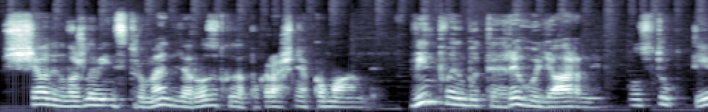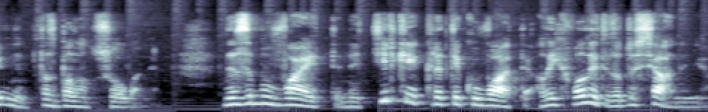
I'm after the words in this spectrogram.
ще один важливий інструмент для розвитку та покращення команди. Він повинен бути регулярним, конструктивним та збалансованим. Не забувайте не тільки критикувати, але й хвалити за досягнення.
